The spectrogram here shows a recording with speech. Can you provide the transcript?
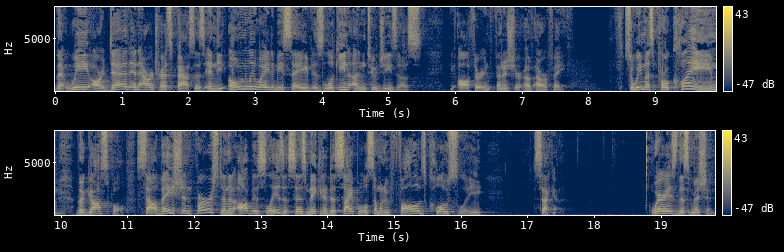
that we are dead in our trespasses, and the only way to be saved is looking unto Jesus, the author and finisher of our faith. So we must proclaim the gospel. Salvation first, and then obviously, as it says, making a disciple, someone who follows closely, second. Where is this mission?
